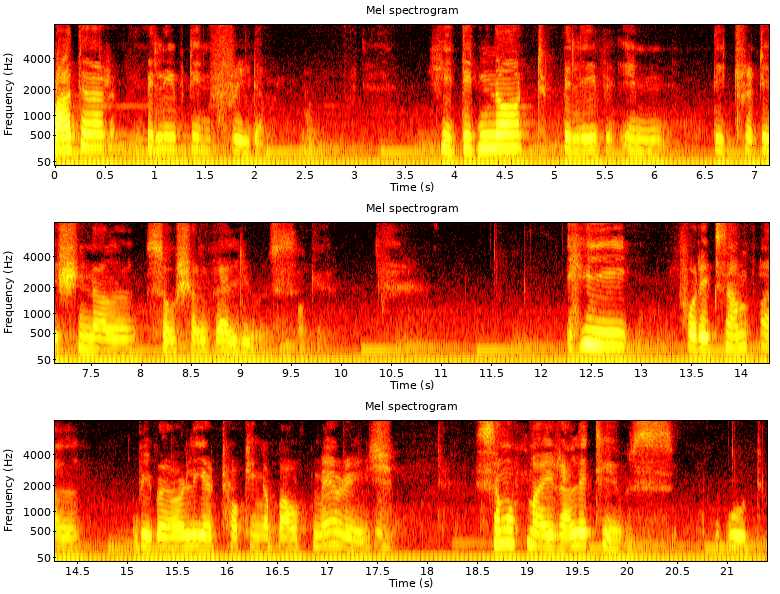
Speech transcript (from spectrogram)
Father believed in freedom. He did not believe in the traditional social values. Okay. He, for example, we were earlier talking about marriage. Hmm. Some of my relatives would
